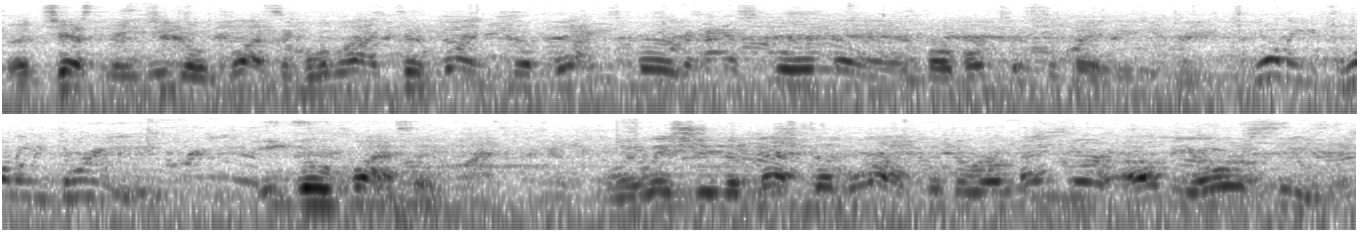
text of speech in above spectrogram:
The Chesnee Eagle Classic would like to thank the Blacksburg High School band for participating in the 2023 Eagle Classic. And we wish you the best of luck with the remainder of your season.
